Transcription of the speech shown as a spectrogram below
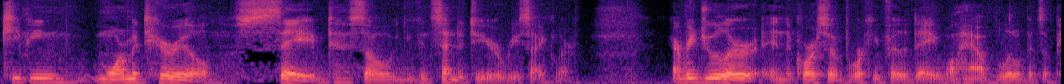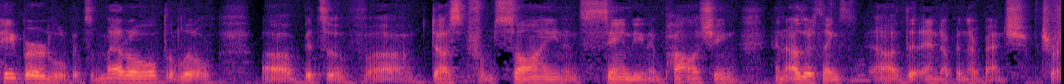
keeping more material saved so you can send it to your recycler every jeweler in the course of working for the day will have little bits of paper, little bits of metal, the little uh, bits of uh, dust from sawing and sanding and polishing and other things uh, that end up in their bench tray.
